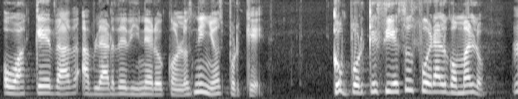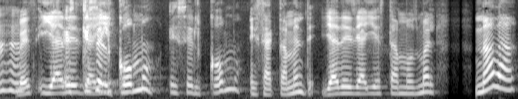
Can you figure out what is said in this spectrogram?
o a qué edad hablar de dinero con los niños, porque, con- porque si eso fuera algo malo, ¿ves? Y ya Es que es ahí- el cómo, es el cómo. Exactamente, ya desde ahí estamos mal. Nada,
